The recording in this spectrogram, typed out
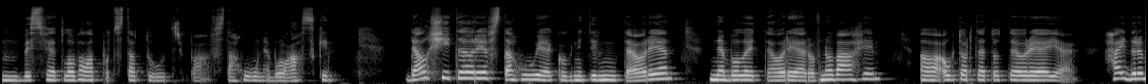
um, vysvětlovala podstatu třeba vztahů nebo lásky. Další teorie vztahů je kognitivní teorie, neboli teorie rovnováhy. Uh, autor této teorie je Haider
